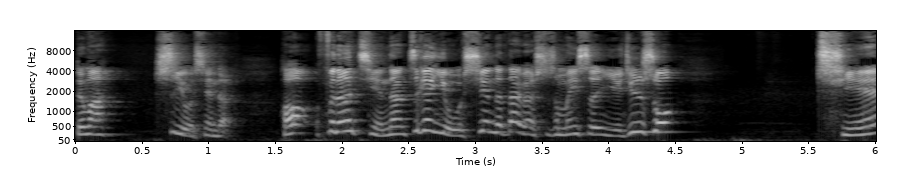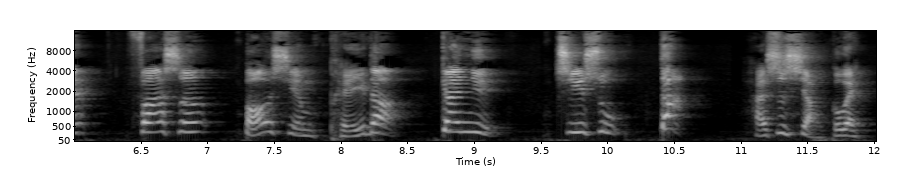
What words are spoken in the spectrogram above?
对吗？是有限的。好，非常简单，这个有限的代表是什么意思？也就是说。钱发生保险赔的概率基数大还是小？各位，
